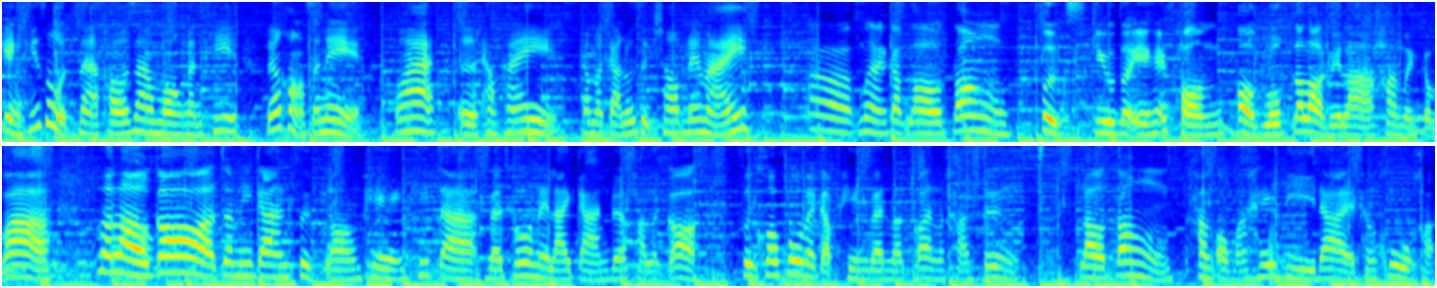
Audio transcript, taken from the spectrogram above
เก่งที่สุดนะเขาจะมองกันที่เรื่องของเสน่ห์ว่าเออทำให้กรรมการรู้สึกชอบได้ไหม เหมือนกับเราต้องฝึกสกิลตัวเองให้พร้อมออกรบตลอดเวลาค่ะ เหมือนกับว่าพวกเราก็จะมีการฝึกร้องเพลงที่จะแบทเทิลในรายการด้วยค่ะ แล้วก็ฝึกควบคู่ไปกับเพลงแบนด์วากกอนค่ะ ซึ่งเราต้องทำออกมาให้ดีได้ทั้งคู่ค่ะ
